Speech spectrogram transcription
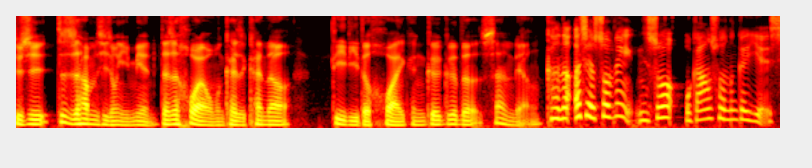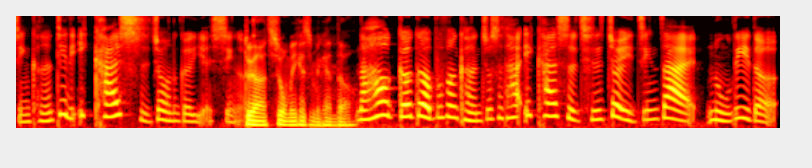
就是这只是他们其中一面，但是后来我们开始看到。弟弟的坏跟哥哥的善良，可能而且说不定你说我刚刚说的那个野心，可能弟弟一开始就有那个野心了。对啊，只是我们一开始没看到。然后哥哥的部分可能就是他一开始其实就已经在努力的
